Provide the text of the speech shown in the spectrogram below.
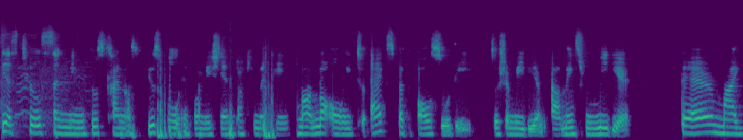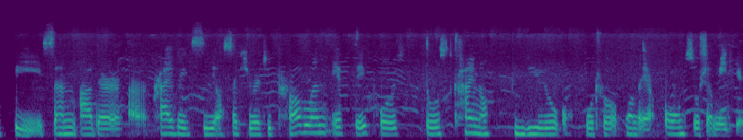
They're still sending those kind of useful information, documenting not, not only to X, but also the social media, uh, mainstream media. There might be some other uh, privacy or security problem if they post those kind of video or photo on their own social media.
